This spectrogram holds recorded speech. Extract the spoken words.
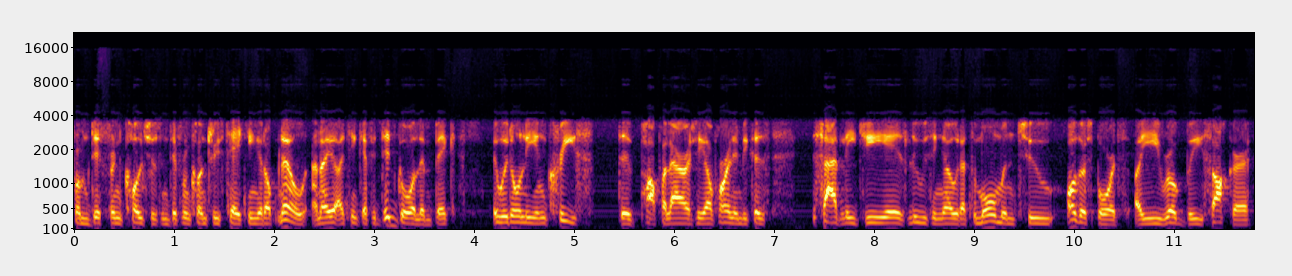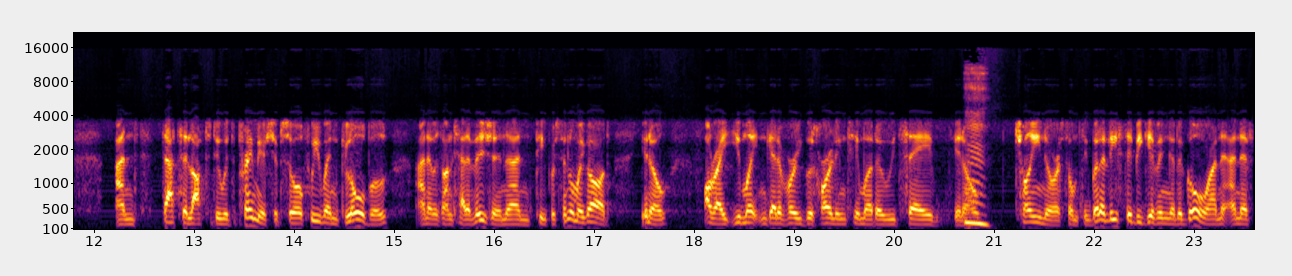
from different cultures and different countries taking it up now. And I, I think if it did go Olympic, it would only increase the popularity of hurling because sadly GAA is losing out at the moment to other sports, i.e. rugby, soccer, and that's a lot to do with the Premiership. So if we went global and it was on television and people saying, oh my God, you know, all right, you mightn't get a very good hurling team out of, we'd say, you know, mm. China or something, but at least they'd be giving it a go, and, and if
